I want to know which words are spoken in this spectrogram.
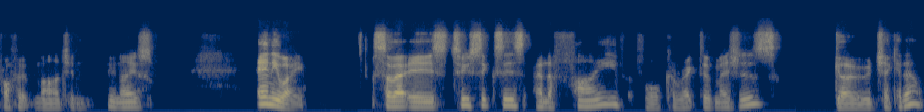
profit margin. Who knows? Anyway, so that is two sixes and a five for corrective measures. Go check it out.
